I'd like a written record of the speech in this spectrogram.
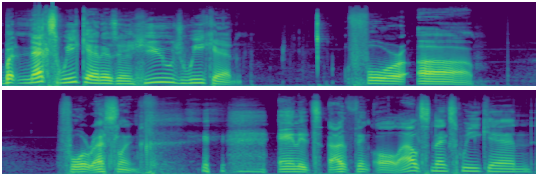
But next weekend is a huge weekend for uh for wrestling. and it's I think all outs next weekend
